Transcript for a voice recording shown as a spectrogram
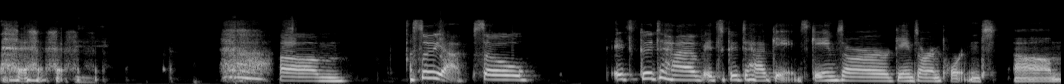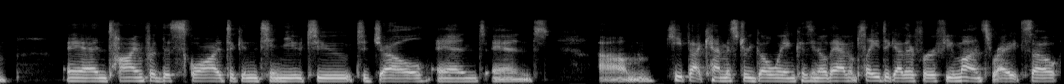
um so yeah so it's good to have it's good to have games. Games are games are important um and time for this squad to continue to to gel and and um, keep that chemistry going because you know they haven't played together for a few months right? So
